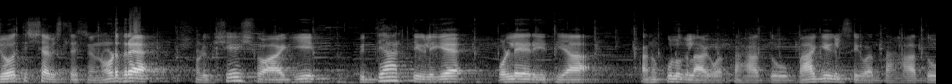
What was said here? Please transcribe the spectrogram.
ಜ್ಯೋತಿಷ್ಯ ವಿಶ್ಲೇಷಣೆ ನೋಡಿದ್ರೆ ನೋಡಿ ವಿಶೇಷವಾಗಿ ವಿದ್ಯಾರ್ಥಿಗಳಿಗೆ ಒಳ್ಳೆಯ ರೀತಿಯ ಅನುಕೂಲಗಳಾಗುವಂತಹದ್ದು, ಭಾಗ್ಯಗಳು ಸಿಗುವಂತಹದ್ದು,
